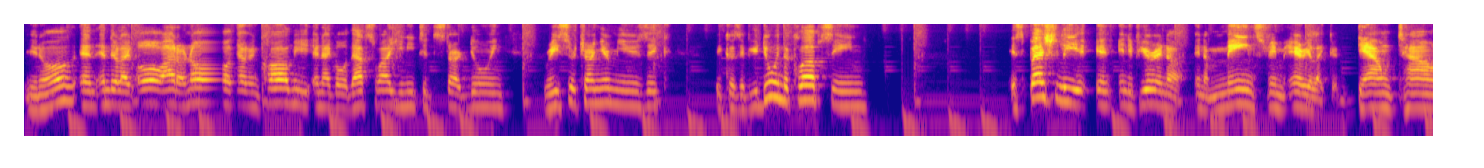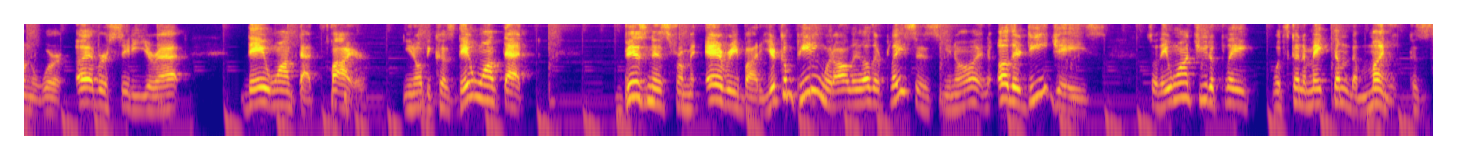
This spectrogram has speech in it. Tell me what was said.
You know, and, and they're like, oh, I don't know, they haven't called me. And I go, that's why you need to start doing research on your music. Because if you're doing the club scene, especially in, in if you're in a in a mainstream area like a downtown, wherever city you're at, they want that fire, you know, because they want that business from everybody. You're competing with all the other places, you know, and other DJs. So they want you to play what's going to make them the money because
